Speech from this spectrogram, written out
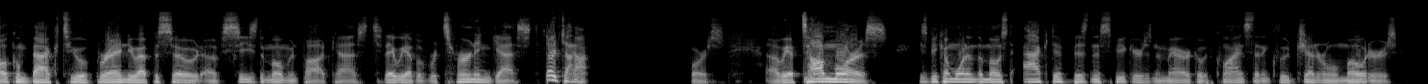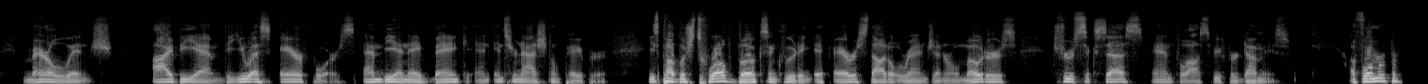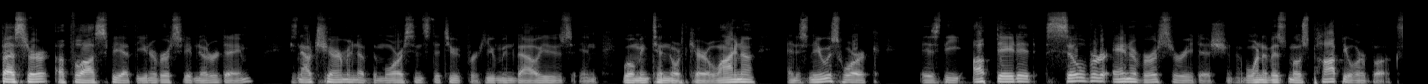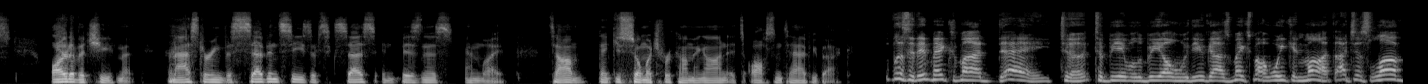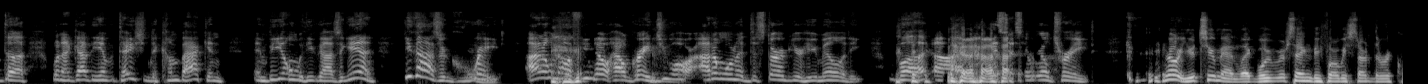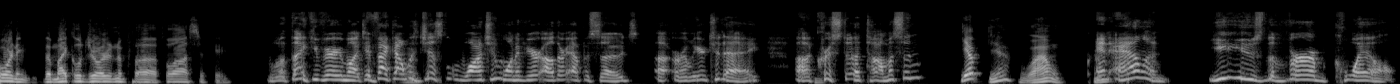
Welcome back to a brand new episode of Seize the Moment podcast. Today we have a returning guest. Third time. Tom, of course. Uh, we have Tom Morris. He's become one of the most active business speakers in America with clients that include General Motors, Merrill Lynch, IBM, the US Air Force, MBNA Bank, and International Paper. He's published 12 books, including If Aristotle Ran General Motors, True Success, and Philosophy for Dummies. A former professor of philosophy at the University of Notre Dame, he's now chairman of the Morris Institute for Human Values in Wilmington, North Carolina, and his newest work is the updated silver anniversary edition of one of his most popular books, Art of Achievement Mastering the Seven C's of Success in Business and Life. Tom, thank you so much for coming on. It's awesome to have you back. Listen, it makes my day to to be able to be on with you guys. Makes my week and month. I just loved uh, when I got the invitation to come back and and be on with you guys again. You guys are great. I don't know if you know how great you are. I don't want to disturb your humility, but uh, it's just a real treat. No, you too, man. Like we were saying before we started the recording, the Michael Jordan of uh, philosophy. Well, thank you very much. In fact, I was just watching one of your other episodes uh, earlier today. Uh, Krista Thomason. Yep. Yeah. Wow. And Alen, you use the verb quell.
